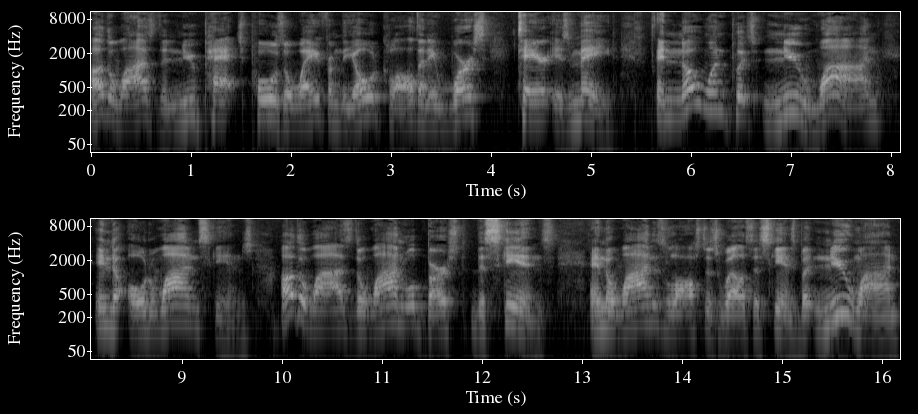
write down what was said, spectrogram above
Otherwise, the new patch pulls away from the old cloth and a worse tear is made. And no one puts new wine into old wineskins. Otherwise, the wine will burst the skins. and the wine is lost as well as the skins. But new wine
